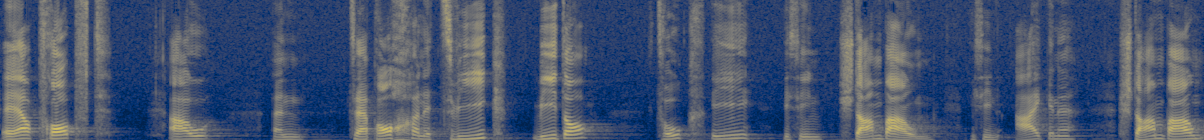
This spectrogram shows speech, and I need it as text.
Er pfropft auch einen zerbrochenen Zweig wieder zurück in, in seinen Stammbaum, in seinen eigenen Stammbaum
